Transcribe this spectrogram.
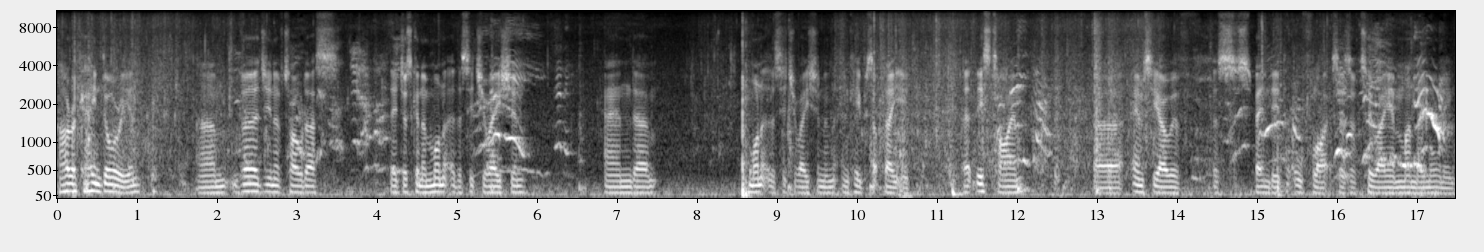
Hurricane Dorian. Um, Virgin have told us they're just going to monitor the situation and um, monitor the situation and, and keep us updated. At this time, uh, MCO have, suspended all flights as of 2 a.m. Monday morning.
